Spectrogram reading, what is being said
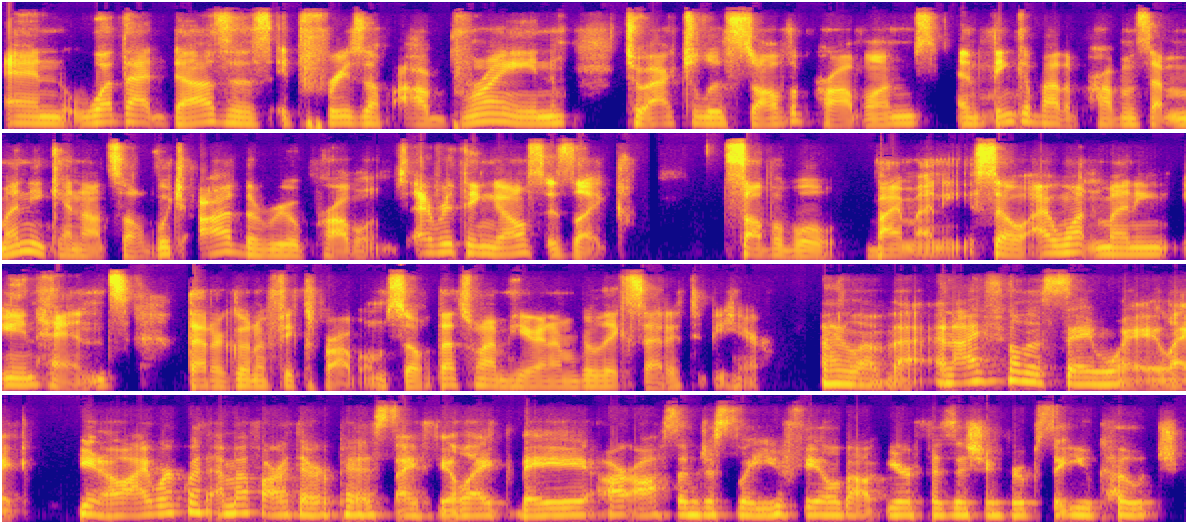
And what that does is it frees up our brain to actually solve the problems and think about the problems that money cannot solve, which are the real problems. Everything else is like solvable by money. So I want money in hands that are going to fix problems. So that's why I'm here and I'm really excited to be here. I love that. And I feel the same way. Like you know, I work with MFR therapists. I feel like they are awesome, just the way you feel about your physician groups that you coach.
